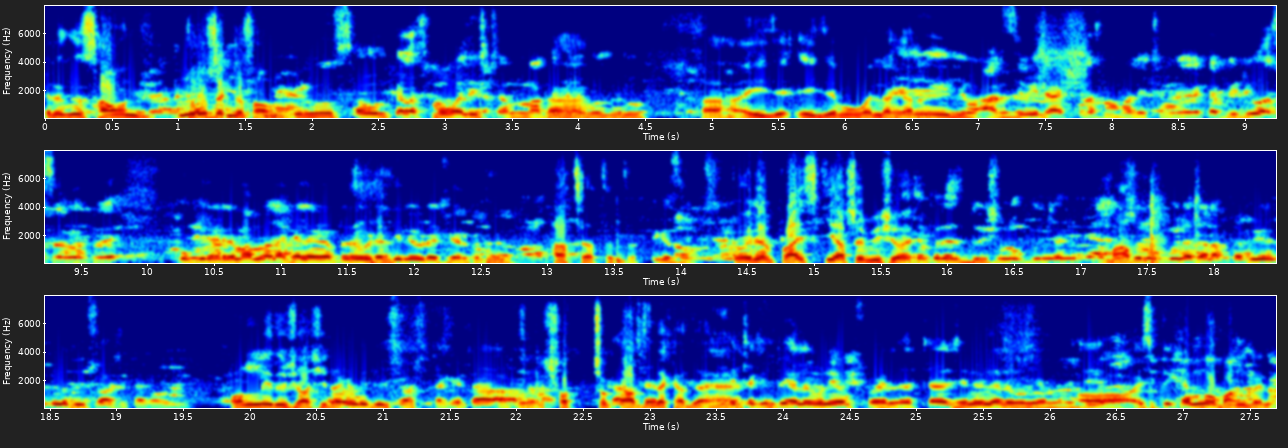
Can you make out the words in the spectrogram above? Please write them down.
এটা কিন্তু সাউন্ড জোস একটা sound use sound plus mobile stand না হ্যাঁ। দেখলে বুঝবেন হ্যাঁ হ্যাঁ এই যে এই যে মোবাইলটা কার এই যে RGB light plus mobile stand এর একটা ভিডিও আছে আপনাদের কপিরাইটের মামলা না খেলে আমি আপনাদের ওইটা দিলে ওইটা শেয়ার করতে আচ্ছা আচ্ছা আচ্ছা। ঠিক আছে? তো এটার প্রাইস কি আসে বিষয়? এটা প্রাইস দুইশো নব্বই টাকা। দুশো নব্বই না জান আপনার ভিডিও ছিল দুইশো আশি টাকা only। অনলি দুশো আশি টাকা। Only দুইশো আশি টাকা। এটা আচ্ছা স্বচ্ছ কাজ দেখা যায় হ্যাঁ? এটা কিন্তু অ্যালুমিনিয়াম ফয়েল এটা জেনুইন অ্যালুমিনিয়াম। ও পণ্য ভাঙবে না।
